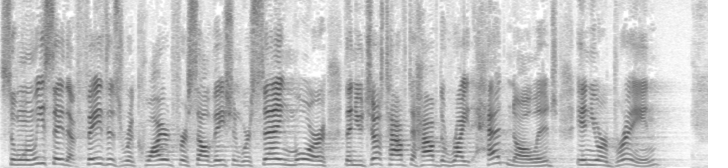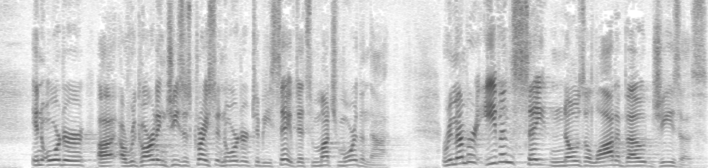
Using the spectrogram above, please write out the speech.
So when we say that faith is required for salvation, we're saying more than you just have to have the right head knowledge in your brain in order uh, uh, regarding Jesus Christ in order to be saved. It's much more than that. Remember, even Satan knows a lot about Jesus.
